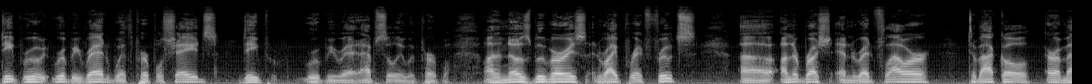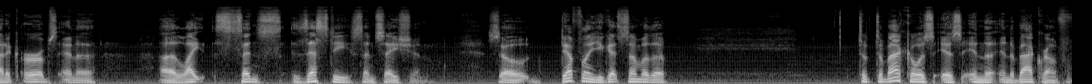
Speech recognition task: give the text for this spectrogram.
deep ruby red with purple shades. Deep ruby red, absolutely with purple. On the nose, blueberries and ripe red fruits. Uh, underbrush and red flower, tobacco, aromatic herbs, and a, a light sense, zesty sensation. So definitely, you get some of the t- tobacco is, is in the in the background for,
